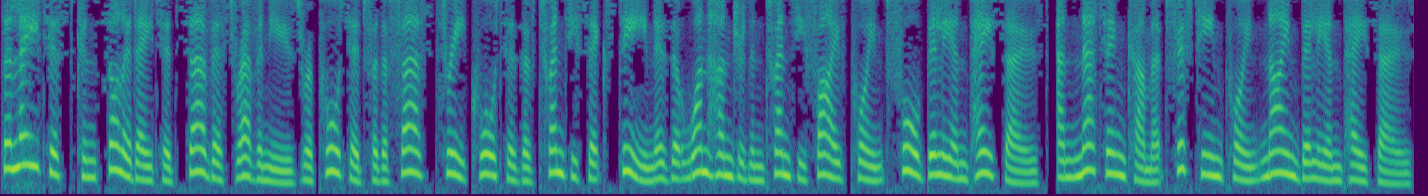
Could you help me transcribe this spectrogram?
The latest consolidated service revenues reported for the first three quarters of 2016 is at 125.4 billion pesos, and net income at 15.9 billion pesos.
